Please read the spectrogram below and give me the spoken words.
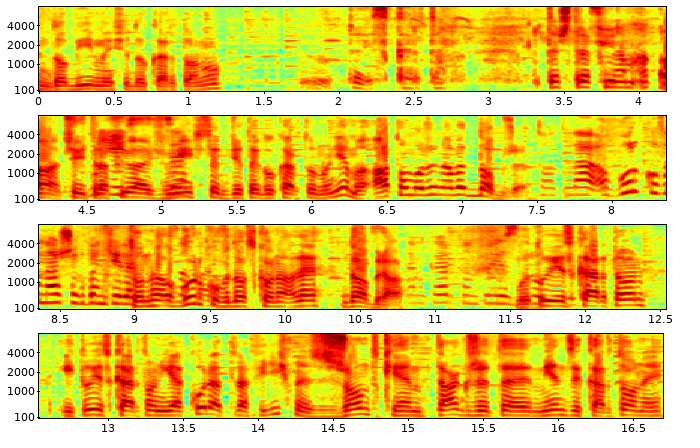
dobijmy się do kartonu. To jest karton. Tu też trafiłam akurat A, czyli w trafiłaś w miejsce. gdzie tego kartonu nie ma, a to może nawet dobrze. To dla ogórków naszych będzie lepiej. To na Zobacz, ogórków doskonale, tu dobra. Jest ten karton, tu jest Bo tu drugi. jest karton i tu jest karton i akurat trafiliśmy z rządkiem tak, że te między kartony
